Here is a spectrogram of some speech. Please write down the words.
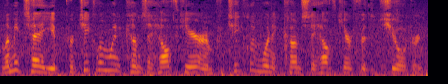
Let me tell you, particularly when it comes to healthcare and particularly when it comes to healthcare for the children,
